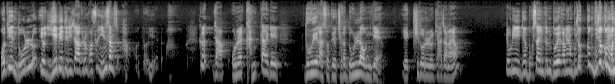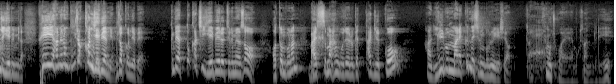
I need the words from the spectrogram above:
어디에 놀러 여기 예배 드리자 그러면 벌써 인상 쓰- 아, 또 예, 아. 그, 자 오늘 간단하게 노예 가서도요 제가 놀라운 게 예, 기도를 이렇게 하잖아요. 우리 이제 목사님들은 노예 가면 무조건 무조건 먼저 예배입니다. 회의하면 무조건 예배합니다. 무조건 예배. 근데 똑같이 예배를 들으면서 어떤 분은 말씀을 한 구절 이렇게 딱 읽고 한 1분 만에 끝내시는 분이 계세요. 너무 좋아해 목사님들이.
